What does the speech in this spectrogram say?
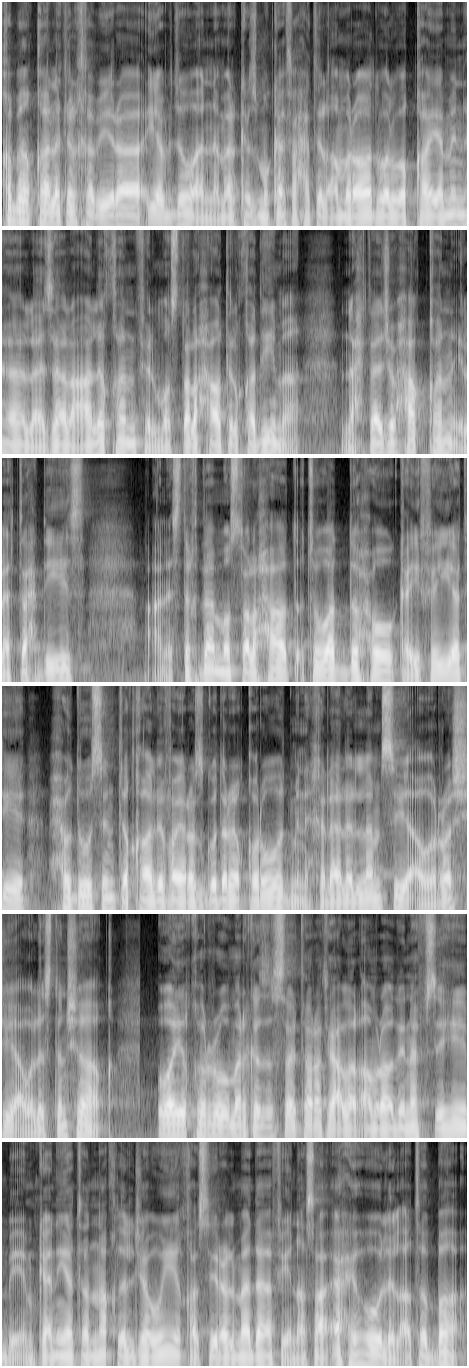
كما قالت الخبيرة يبدو أن مركز مكافحة الأمراض والوقاية منها لا زال عالقا في المصطلحات القديمة. نحتاج حقا إلى التحديث عن استخدام مصطلحات توضح كيفية حدوث انتقال فيروس جدر القرود من خلال اللمس أو الرش أو الاستنشاق ويقر مركز السيطرة على الأمراض نفسه بإمكانية النقل الجوي قصير المدى في نصائحه للأطباء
